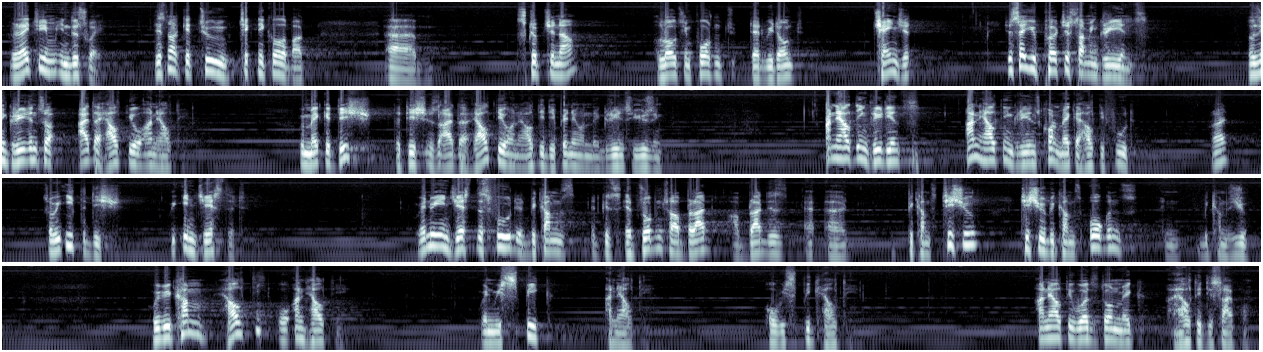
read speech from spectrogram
relate to him in this way. Let's not get too technical about um, scripture now, although it's important that we don't change it. Just say you purchase some ingredients. Those ingredients are either healthy or unhealthy. We make a dish, the dish is either healthy or unhealthy depending on the ingredients you're using. Unhealthy ingredients, unhealthy ingredients can't make a healthy food, right? So we eat the dish, we ingest it. When we ingest this food, it becomes it gets absorbed into our blood. Our blood is, uh, uh, becomes tissue. Tissue becomes organs and becomes you. We become healthy or unhealthy when we speak unhealthy or we speak healthy. Unhealthy words don't make a healthy disciple.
